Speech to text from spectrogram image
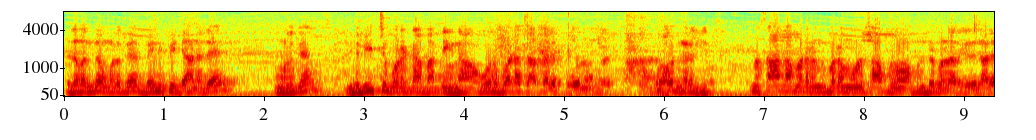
இதில் வந்து உங்களுக்கு பெனிஃபிட் ஆனது உங்களுக்கு இந்த வீச்சு பரோட்டா பார்த்தீங்கன்னா ஒரு பரோட்டா சாப்பிட்டாலே போதும் உங்களுக்கு. பவுர் நிறைஞ்சிடும் நம்ம சாதா பரோட்டா ரெண்டு பரோட்டா மூணு சாப்பிடுவோம் அப்படின்ற போல இருக்குது இதனால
